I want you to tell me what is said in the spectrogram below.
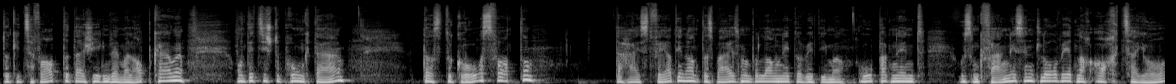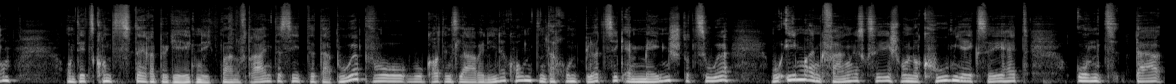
Da gibt es einen Vater, der ist irgendwann mal abgehauen. Und jetzt ist der Punkt der, dass der Großvater der heißt Ferdinand, das weiß man aber lange nicht, er wird immer Opa genannt, aus dem Gefängnis entlassen wird nach 18 Jahren. Und jetzt kommt es zu dieser Begegnung. Man auf der einen Seite der Bub, wo, wo gerade ins Leben hineinkommt, und da kommt plötzlich ein Mensch dazu, wo immer im Gefängnis war, wo er kaum je gesehen hat. Und der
